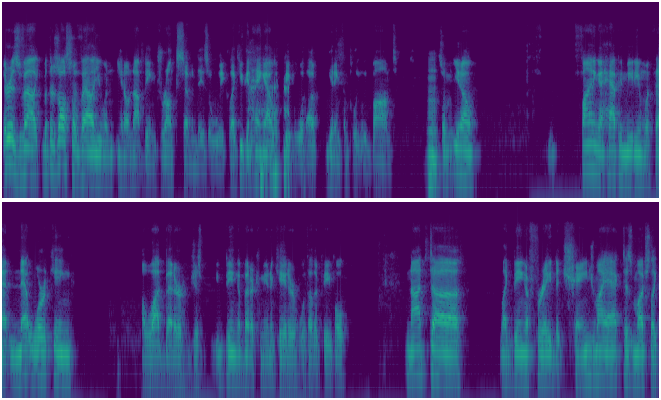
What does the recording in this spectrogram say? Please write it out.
there is value, but there's also value in, you know, not being drunk seven days a week. Like you can hang out with people without getting completely bombed. Mm. So, you know, finding a happy medium with that, networking a lot better, just being a better communicator with other people, not, uh, like being afraid to change my act as much. Like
